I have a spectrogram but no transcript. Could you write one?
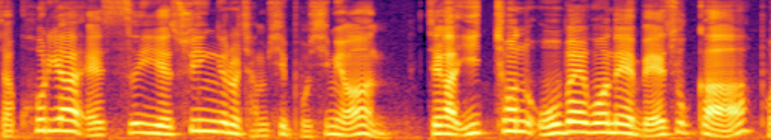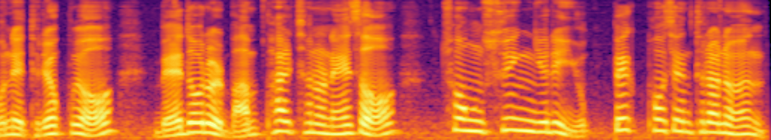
자, 코리아 SE의 수익률을 잠시 보시면 제가 2,500원의 매수가 보내드렸고요. 매도를 18,000원에 해서 총 수익률이 600%라는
